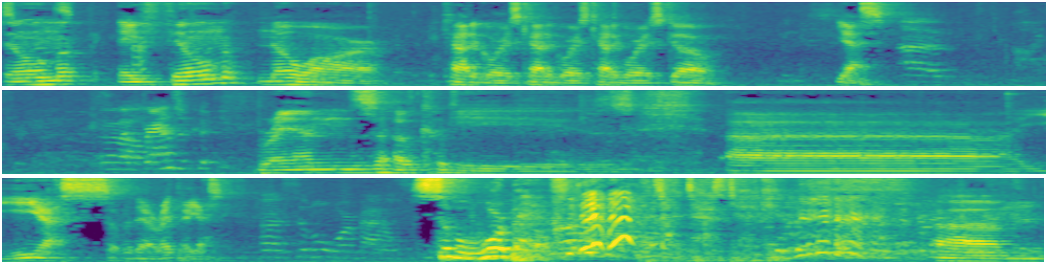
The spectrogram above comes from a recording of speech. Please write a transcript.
Film, a film noir. Categories, categories, categories, go. Yes. Uh, brands of cookies. Brands of cookies. Uh, yes, over there, right there, yes. Uh, Civil War battles. Civil War battles. That's fantastic. Um,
